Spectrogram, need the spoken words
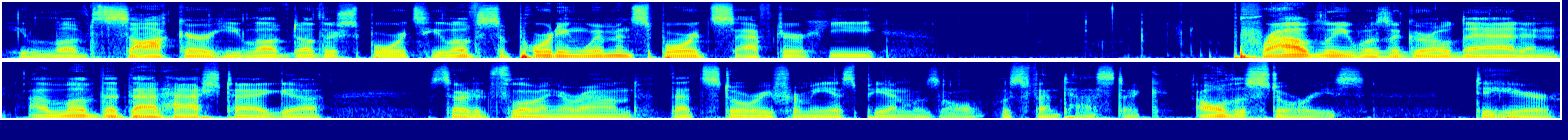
He loved soccer. He loved other sports. He loved supporting women's sports. After he proudly was a girl dad, and I love that that hashtag uh, started flowing around. That story from ESPN was all was fantastic. All the stories to hear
